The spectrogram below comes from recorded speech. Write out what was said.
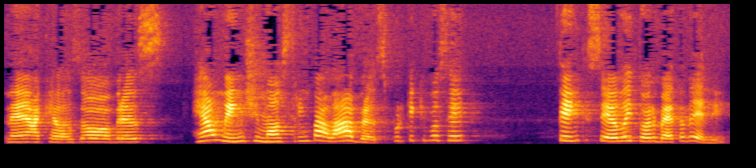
né, aquelas obras. Realmente mostre em palavras por que que você tem que ser o leitor beta dele.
